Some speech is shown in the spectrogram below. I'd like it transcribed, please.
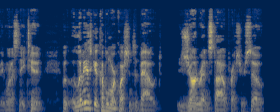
they want to stay tuned. But let me ask you a couple more questions about genre and style pressure. So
